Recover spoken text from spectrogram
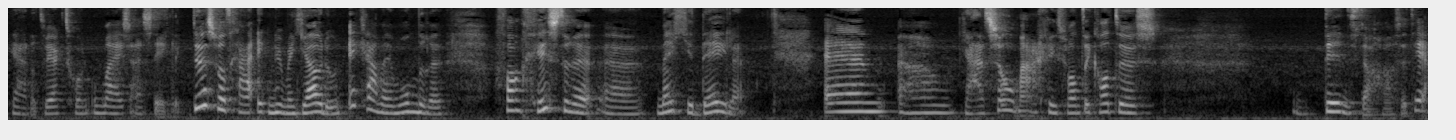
ja, dat werkt gewoon onwijs aanstekelijk. Dus wat ga ik nu met jou doen? Ik ga mijn wonderen van gisteren met je delen. En um, ja, zo magisch, want ik had dus dinsdag was het. Ja,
